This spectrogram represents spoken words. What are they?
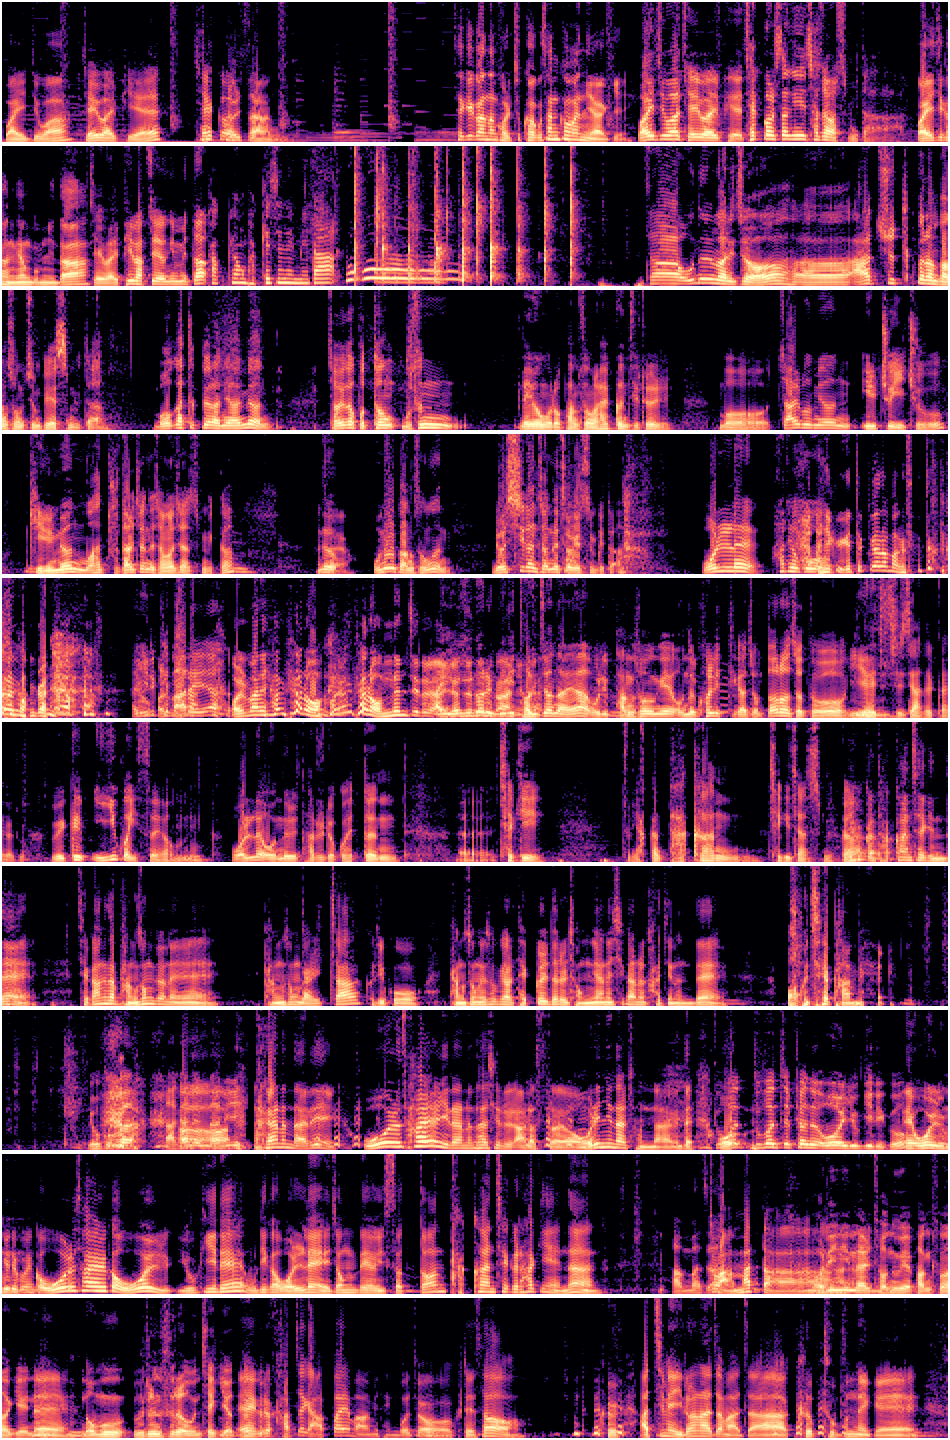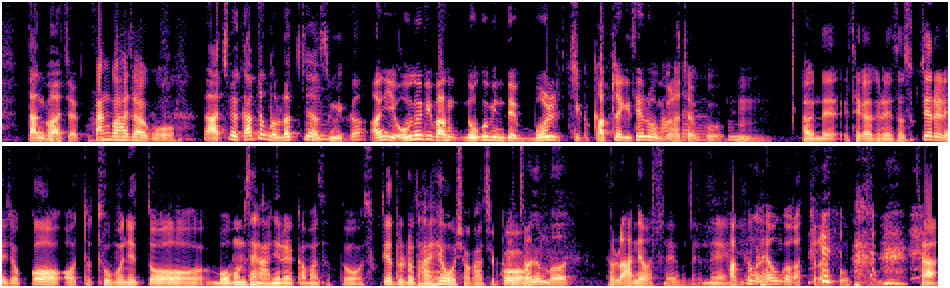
YG와 JYP의 책걸상. 책에 관한 걸쭉하고 상큼한 이야기. YG와 JYP의 책걸상이 찾아왔습니다. YG 강량구입니다. JYP 박재영입니다. 박평 박혜진입니다. 자, 오늘 말이죠. 아, 아주 특별한 방송 준비했습니다. 뭐가 특별하냐면 저희가 보통 무슨 내용으로 방송을 할 건지를 뭐 짧으면 일주, 이주, 길면 뭐 한 두 달 전에 정하지 않습니까? 근데 맞아요. 오늘 방송은 몇 시간 전에 정했습니다. 원래 하려고 아니 그게 특별한 방송 특별한 건가요? 아니 이렇게 얼마나- 말해야 얼마나 형편없 형편 없는지를 아니, 알려주는 이거를 거 미리 아닌가? 던져놔야 우리 방송의 오늘 퀄리티가 좀 떨어져도 이해해 주시지 않을까 해가지고 왜 이렇게 이유가 있어요. 음, 원래 오늘 다루려고 했던 에, 책이 좀 약간 다크한 책이지 않습니까? 약간 다크한 책인데 제가 항상 방송 전에 방송 날짜 그리고 방송에 소개할 댓글들을 정리하는 시간을 가지는데 어제 밤에 요거가 나가는 어, 어, 날이. 나가는 날이 5월 4일이라는 사실을 알았어요. 어린이날 전날. 근데 두, 번, 두 번째 편은 5월 6일이고. 네, 5월 6일이고. 그러니까 5월 4일과 5월 6일에 우리가 원래 예정되어 있었던 다크한 책을 하기에는 안 맞아. 좀 안 맞다. 어린이날 전후에 방송하기에는 네. 너무 어른스러운 책이었던 네, 그리고. 갑자기 아빠의 마음이 된 거죠. 그래서 그 아침에 일어나자마자 급 두 분에게 딴거 하자고. 딴 거 하자고. 아침에 깜짝 놀랐지 않습니까? 아니 오늘이 방 녹음인데 뭘 지금 갑자기 새로운 걸 맞아요. 하자고. 음. 음. 아 근데 제가 그래서 숙제를 내줬고 어 또 두 분이 또 모범생 아니랄까 봐서 또 숙제들도 다 해오셔가지고 아, 저는 뭐 별로 안 해왔어요. 네. 네. 박평은 해온 것 같더라고. 자,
